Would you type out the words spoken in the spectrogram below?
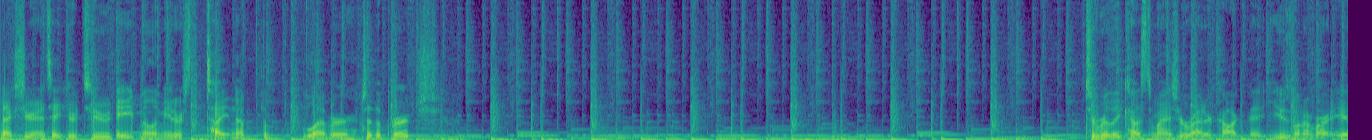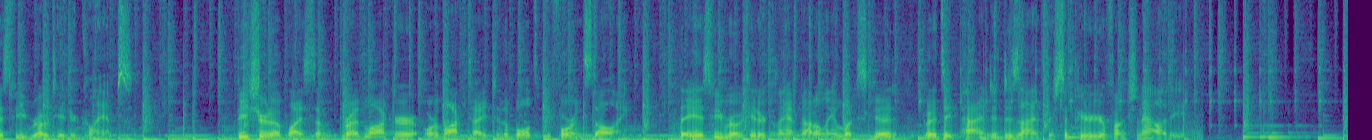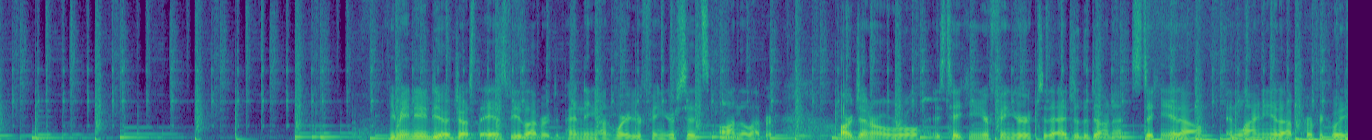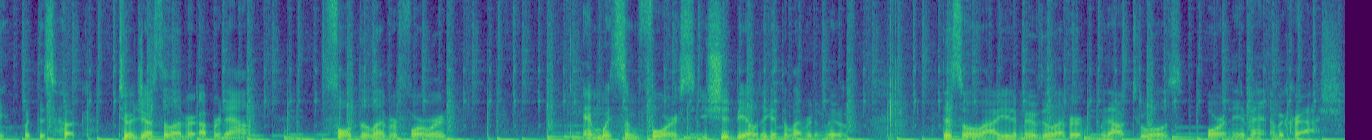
Next, you're gonna take your two 8 millimeters, tighten up the lever to the perch, To really customize your rider cockpit, use one of our ASV rotator clamps. Be sure to apply some thread locker or Loctite to the bolts before installing. The ASV rotator clamp not only looks good, but it's a patented design for superior functionality. You may need to adjust the ASV lever depending on where your finger sits on the lever. Our general rule is taking your finger to the edge of the donut, sticking it out, and lining it up perfectly with this hook. To adjust the lever up or down, fold the lever forward, and with some force, you should be able to get the lever to move. This will allow you to move the lever without tools or in the event of a crash.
